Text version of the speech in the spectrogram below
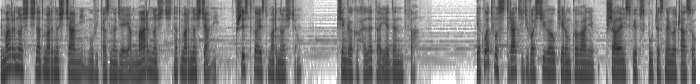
Marność nad marnościami, mówi kaznodzieja, marność nad marnościami. Wszystko jest marnością. Księga Kocheleta 1:2. Jak łatwo stracić właściwe ukierunkowanie w szaleństwie współczesnego czasu.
